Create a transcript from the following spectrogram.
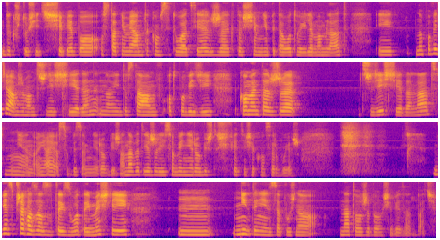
wykrztusić z siebie, bo ostatnio miałam taką sytuację, że ktoś się mnie pytał o to, ile mam lat i no powiedziałam, że mam 31, no i dostałam w odpowiedzi komentarz, że 31 lat? Nie, no jaja sobie ze mnie robisz, a nawet jeżeli sobie nie robisz, to świetnie się konserwujesz. Więc przechodząc do tej złotej myśli, mm, nigdy nie jest za późno na to, żeby o siebie zadbać.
